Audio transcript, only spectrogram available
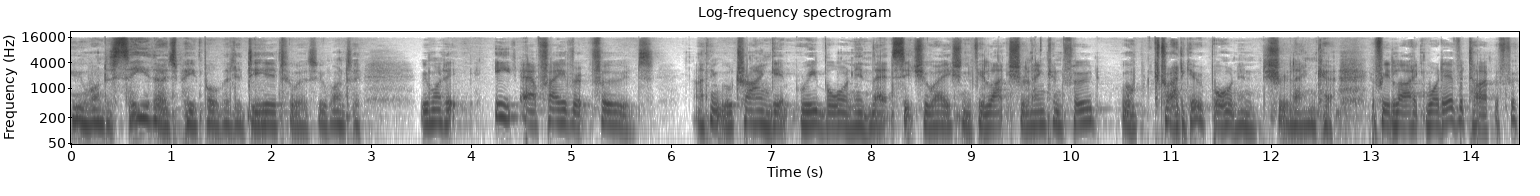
We want to see those people that are dear to us. We want to, we want to eat our favourite foods. I think we'll try and get reborn in that situation. If you like Sri Lankan food, we'll try to get reborn in Sri Lanka. If we like whatever type of food,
